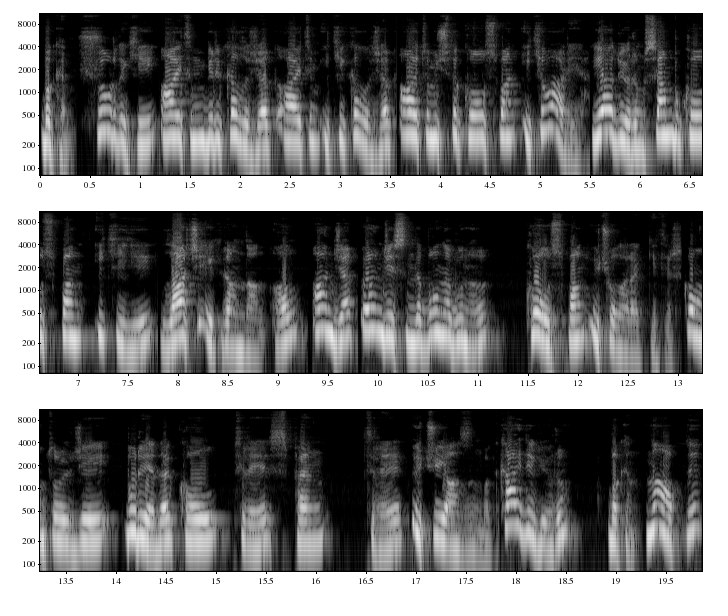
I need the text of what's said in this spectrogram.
Bakın şuradaki item 1 kalacak, item 2 kalacak. Item 3'te callspan 2 var ya. Ya diyorum sen bu callspan 2'yi large ekrandan al. Ancak öncesinde bana bunu callspan 3 olarak getir. Ctrl C buraya da call tire span tire 3'ü yazdım bakın. Kaydediyorum. Bakın ne yaptı?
